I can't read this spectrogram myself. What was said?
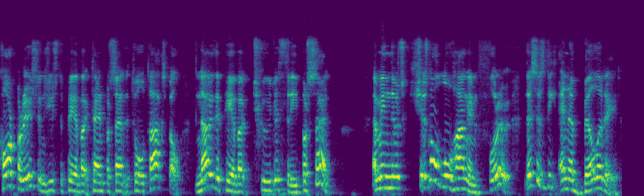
Corporations used to pay about 10% of the total tax bill. Now they pay about 2 to 3%. I mean, there's it's not low hanging fruit. This is the inability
